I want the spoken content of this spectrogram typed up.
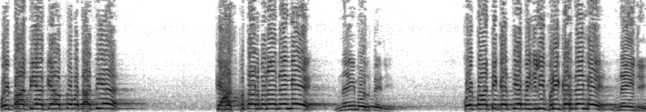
कोई बात पार्टी आके आपको बताती है कि अस्पताल बना देंगे? नहीं बोलते जी। कोई पार्टी कहती है बिजली फ्री कर देंगे? नहीं जी।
